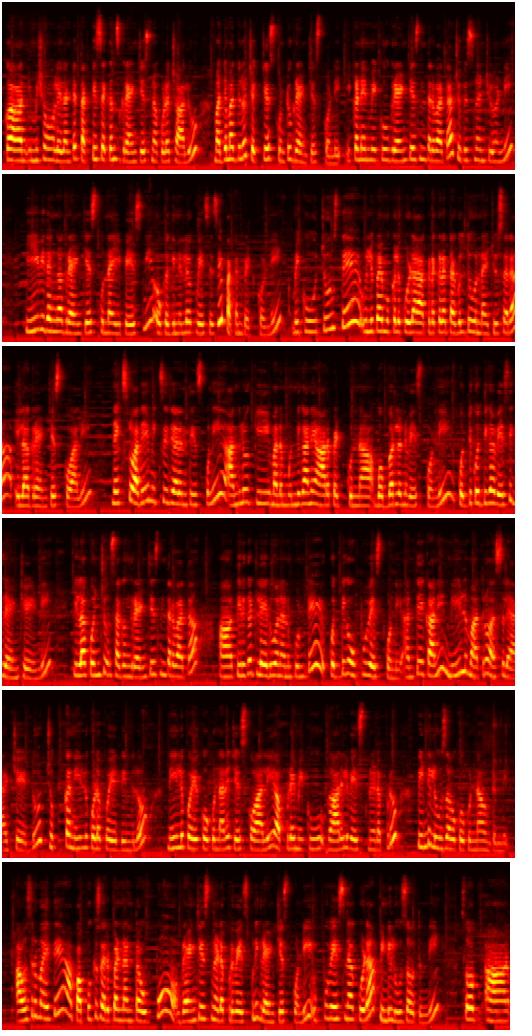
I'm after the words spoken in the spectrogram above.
ఒక నిమిషం లేదంటే థర్టీ సెకండ్స్ గ్రైండ్ చేసినా కూడా చాలు. మధ్య మధ్యలో చెక్ చేసుకుంటూ గ్రైండ్ చేసుకోండి. ఇక్కడ నేను మీకు గ్రైండ్ చేసిన తర్వాత చూపిస్తున్నాను చూడండి. ఈ విధంగా గ్రైండ్ చేసుకున్న ఈ పేస్ట్ని ఒక గిన్నెలోకి వేసేసి పక్కన పెట్టుకోండి. మీకు చూస్తే ఉల్లిపాయ ముక్కలు కూడా అక్కడక్కడ తగులుతూ ఉన్నాయి చూసారా? ఇలా గ్రైండ్ చేసుకోవాలి. నెక్స్ట్ అదే మిక్సీ జార్ని తీసుకుని అందులోకి మనం ముందుగానే ఆరపెట్టుకున్న బొబ్బర్లను వేసుకోండి. కొద్ది కొద్దిగా వేసి గ్రైండ్ చేయండి. ఇలా కొంచెం సగం గ్రైండ్ చేసిన తర్వాత తిరగట్లేదు అని అనుకుంటే కొద్దిగా ఉప్పు వేసుకోండి. అంతేకాని నీళ్ళు మాత్రం అసలు యాడ్ చేయొద్దు. చుక్క నీళ్ళు కూడా పోయొద్దు ఇందులో. నీళ్ళు పోయకోకుండానే చేసుకోవాలి. అప్పుడే మీకు గారెలు వేసుకునేటప్పుడు పిండి లూజ్ అవ్వకోకుండా ఉంటుంది. అవసరమైతే ఆ పప్పుకు సరిపడినంత ఉప్పు గ్రైండ్ చేసుకునేటప్పుడు వేసుకుని గ్రైండ్ చేసుకోండి. ఉప్పు వేసినా కూడా పిండి లూజ్ అవుతుంది. సో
